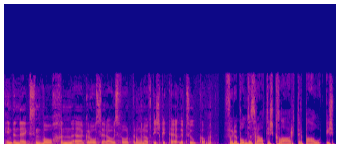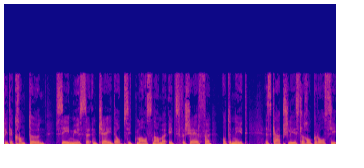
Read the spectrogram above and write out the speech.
in den nächsten Wochen äh, große Herausforderungen auf die Spitäler zukommen. Für den Bundesrat ist klar, der Bau ist bei den Kantonen. Sie müssen entscheiden, ob sie die Massnahmen jetzt verschärfen oder nicht. Es gäbe schließlich auch grosse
